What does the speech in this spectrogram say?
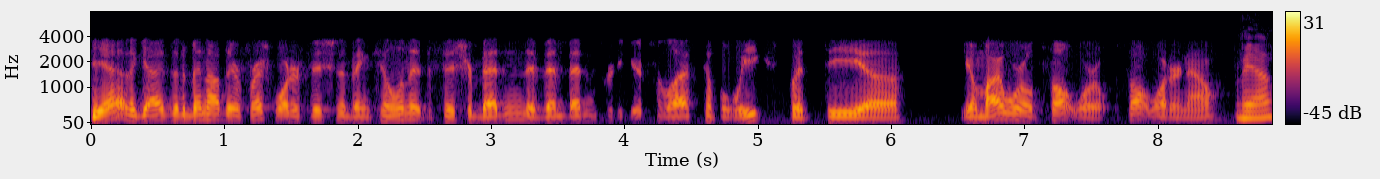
Yeah, the guys that have been out there freshwater fishing have been killing it. The fish are bedding. They've been bedding pretty good for the last couple of weeks. But the, uh, you know, my world salt world, saltwater now. Yeah,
